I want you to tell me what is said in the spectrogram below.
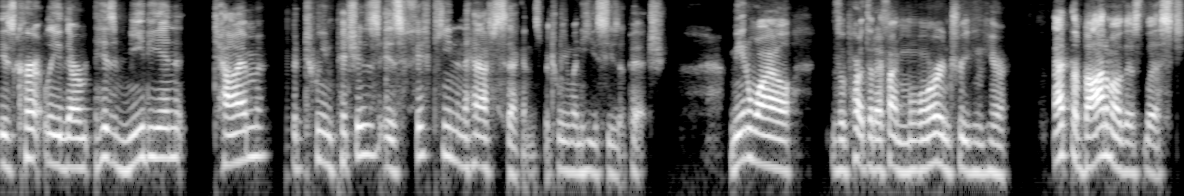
is currently there. His median time between pitches is 15 and a half seconds between when he sees a pitch. Meanwhile, the part that I find more intriguing here, at the bottom of this list,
